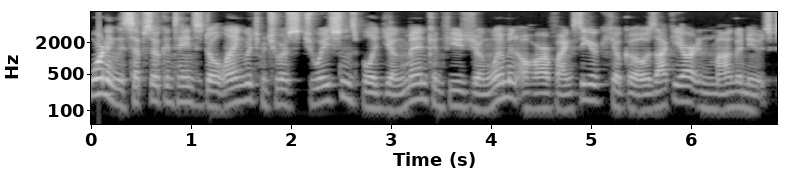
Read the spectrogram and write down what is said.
Warning this episode contains adult language, mature situations, bullied young men, confused young women, a horrifying secret, Kyoko Okazaki art, and manga news.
